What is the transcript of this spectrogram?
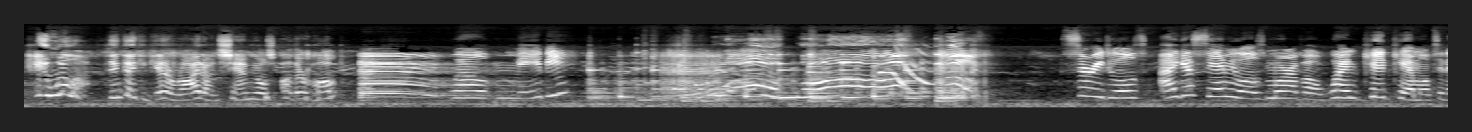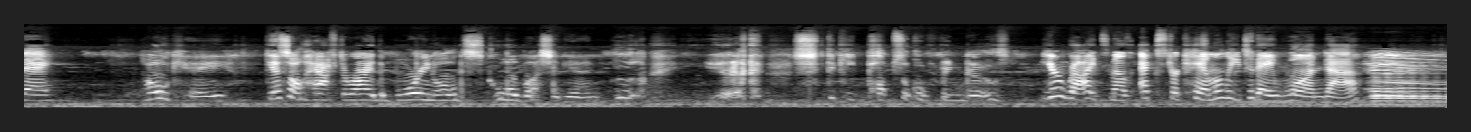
Hey, Willa, think I could get a ride on Samuel's other hump? Well, maybe. Whoa! Whoa! Ugh. Sorry, Jules. I guess Samuel's more of a one kid camel today. Okay. Guess I'll have to ride the boring old school bus again. Ugh, yuck. Sticky popsicle fingers. Your ride smells extra camely today, Wanda.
